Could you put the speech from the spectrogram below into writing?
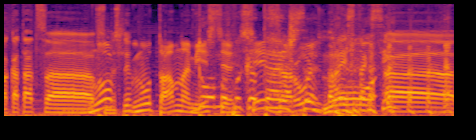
Покататься, в Ну, смысле? ну, там, на месте. За покатаешься. руль. Ну, Рейс-такси? э,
